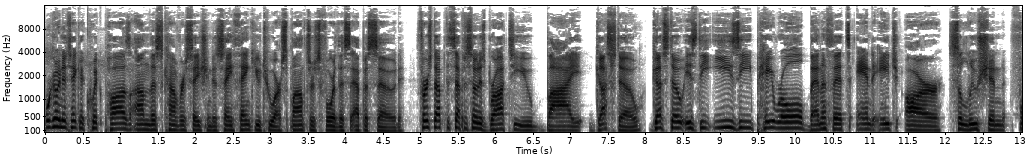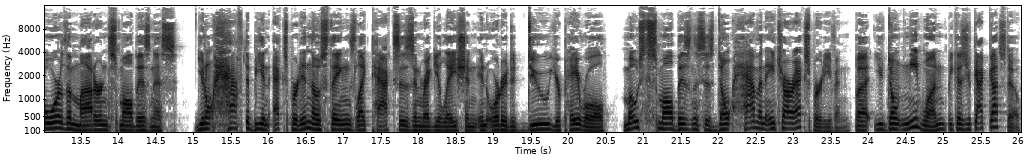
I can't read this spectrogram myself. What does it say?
We're going to take a quick pause on this conversation to say thank you to our sponsors for this episode. First up, this episode is brought to you by Gusto. Gusto is the easy payroll, benefits, and HR solution for the modern small business. You don't have to be an expert in those things like taxes and regulation in order to do your payroll. Most small businesses don't have an HR expert even, but you don't need one because you've got Gusto.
